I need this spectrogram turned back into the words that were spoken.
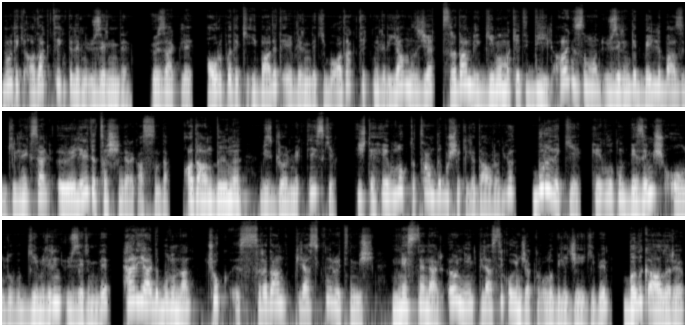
buradaki adak teknelerinin üzerinde özellikle Avrupa'daki ibadet evlerindeki bu adak tekneleri yalnızca sıradan bir gemi maketi değil, aynı zamanda üzerinde belli bazı geleneksel öğeleri de taşınarak aslında adandığını biz görmekteyiz ki işte Havelock da tam da bu şekilde davranıyor. Buradaki Havelock'un bezemiş olduğu bu gemilerin üzerinde her yerde bulunan çok sıradan plastikten üretilmiş nesneler, örneğin plastik oyuncaklar olabileceği gibi balık ağları,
